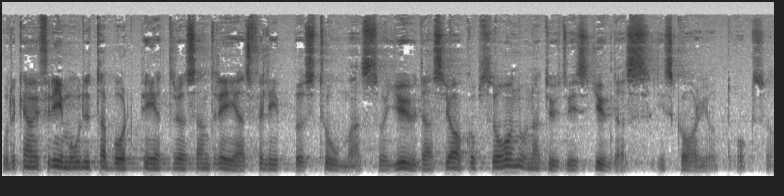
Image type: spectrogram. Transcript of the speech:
och då kan vi frimodigt ta bort Petrus, Andreas, Filippus, Thomas och Judas, Jakobs son och naturligtvis Judas Iskariot också.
